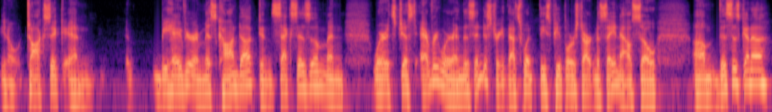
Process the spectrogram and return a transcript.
you know toxic and behavior and misconduct and sexism and where it's just everywhere in this industry. That's what these people are starting to say now. So um, this is gonna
